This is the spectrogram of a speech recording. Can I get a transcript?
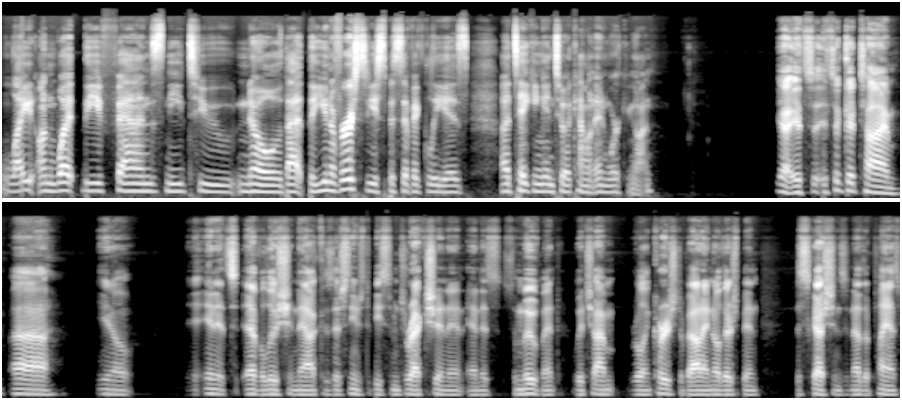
light on what the fans need to know that the university specifically is uh, taking into account and working on. yeah, it's it's a good time, uh, you know, in its evolution now because there seems to be some direction and, and it's some movement, which I'm really encouraged about. I know there's been discussions and other plans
